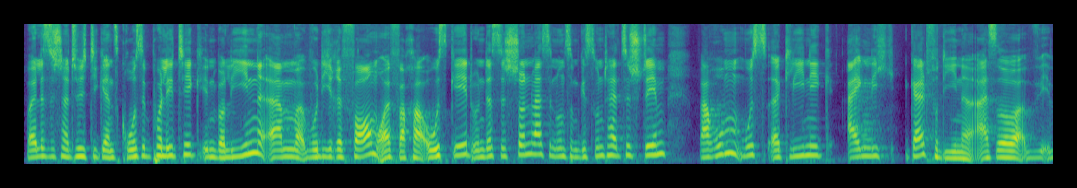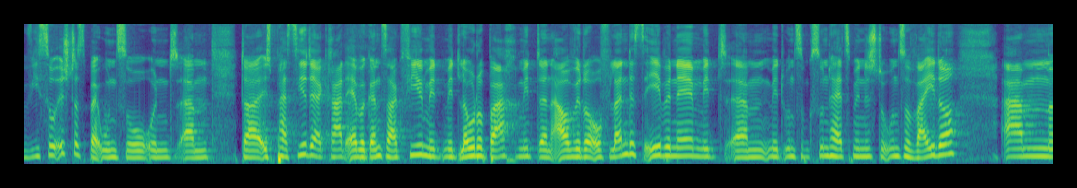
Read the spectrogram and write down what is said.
weil es ist natürlich die ganz große Politik in Berlin, ähm, wo die Reform einfacher ausgeht. Und das ist schon was in unserem Gesundheitssystem. Warum muss eine Klinik eigentlich Geld verdienen? Also wieso ist das bei uns so? Und ähm, da ist, passiert ja gerade eben ganz arg viel mit, mit Lauterbach, mit dann auch wieder auf Landesebene, mit, ähm, mit unserem Gesundheitsminister und so weiter. Ähm,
